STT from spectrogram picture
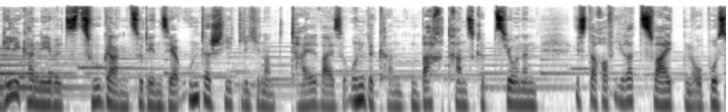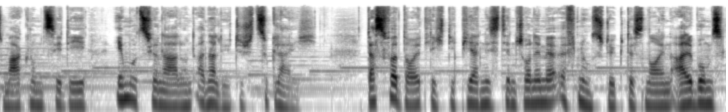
Angelika Nebels Zugang zu den sehr unterschiedlichen und teilweise unbekannten Bach-Transkriptionen ist auch auf ihrer zweiten Opus Magnum CD emotional und analytisch zugleich. Das verdeutlicht die Pianistin schon im Eröffnungsstück des neuen Albums,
